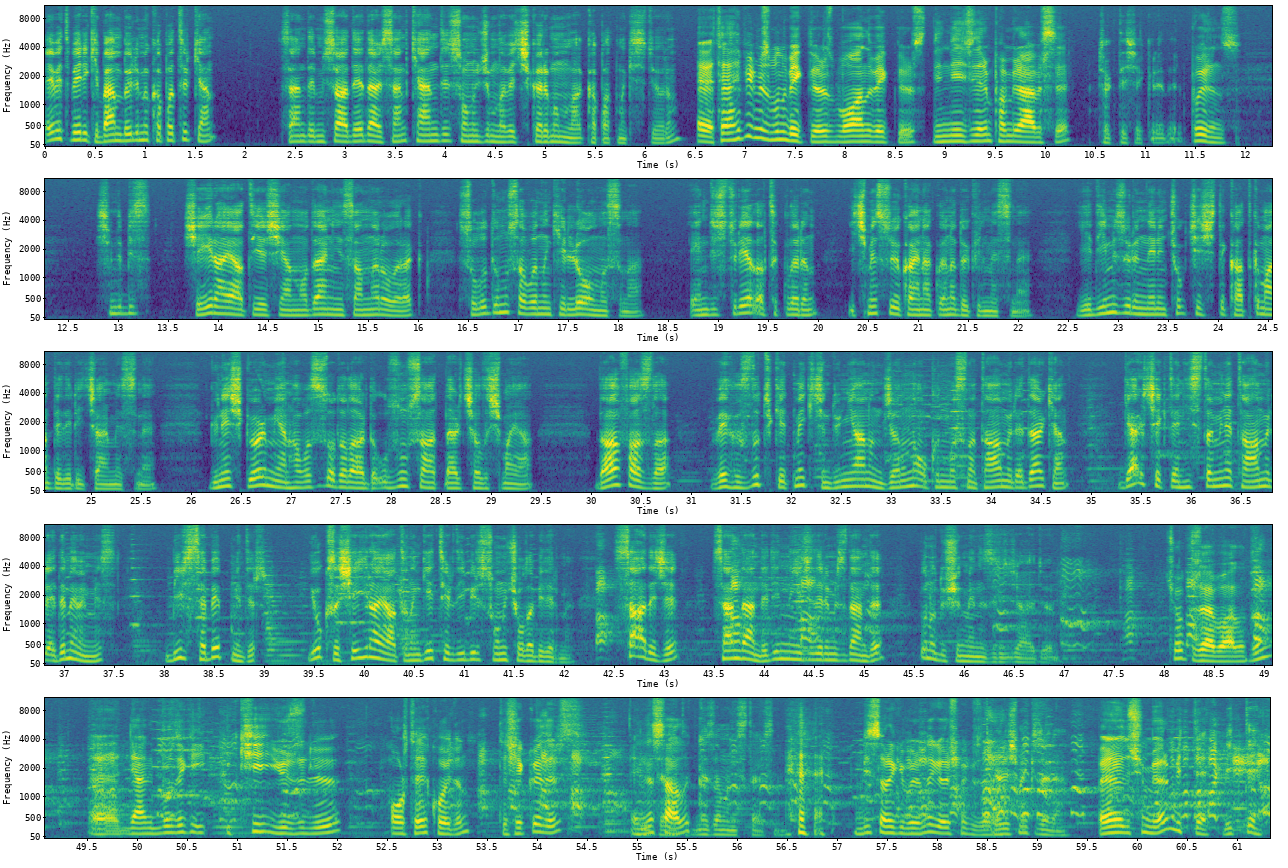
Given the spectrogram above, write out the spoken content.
Evet Beriki ben bölümü kapatırken sen de müsaade edersen kendi sonucumla ve çıkarımımla kapatmak istiyorum. Evet, hepimiz bunu bekliyoruz. Bu anı bekliyoruz. Dinleyicilerin Pamir abisi. Çok teşekkür ederim. Buyurunuz. Şimdi biz şehir hayatı yaşayan modern insanlar olarak soluduğumuz havanın kirli olmasına, endüstriyel atıkların içme suyu kaynaklarına dökülmesine, yediğimiz ürünlerin çok çeşitli katkı maddeleri içermesine, güneş görmeyen havasız odalarda uzun saatler çalışmaya, daha fazla ve hızlı tüketmek için dünyanın canına okunmasına tahammül ederken gerçekten histamine tahammül edemememiz bir sebep midir yoksa şehir hayatının getirdiği bir sonuç olabilir mi? Sadece senden de dinleyicilerimizden de bunu düşünmenizi rica ediyorum. Çok güzel bağladın. Ee, yani buradaki iki yüzlülüğü ortaya koydun. Teşekkür ederiz. Eline Rica sağlık. Ne zaman istersen. Bir sonraki bölümde görüşmek üzere. Görüşmek üzere. Ben öyle düşünmüyorum. Bitti. Bitti.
